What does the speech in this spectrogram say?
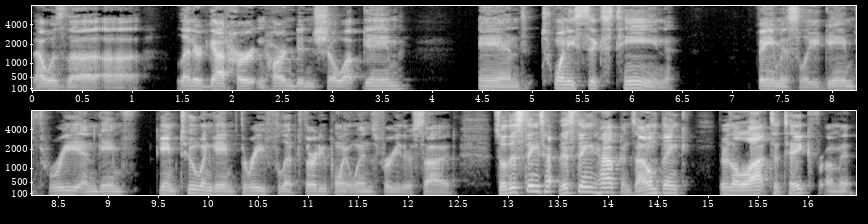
That was the uh, Leonard got hurt and Harden didn't show up game. And 2016, famously, game three and game game two and game three flipped 30 point wins for either side. So this thing's this thing happens. I don't think there's a lot to take from it,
